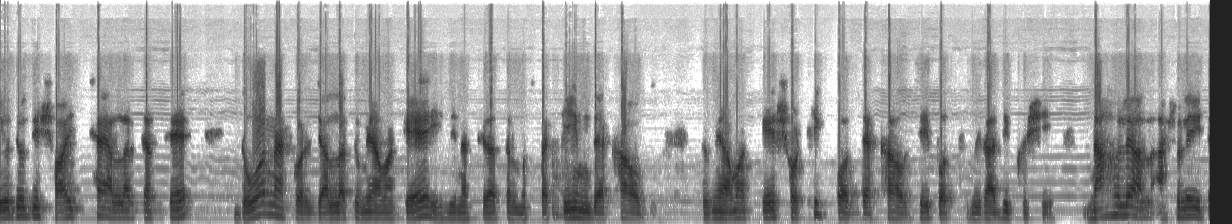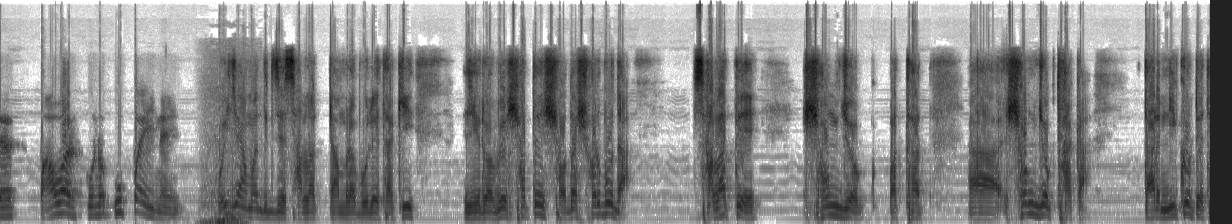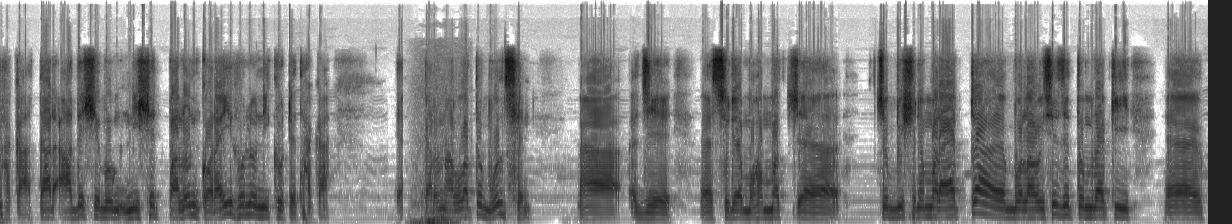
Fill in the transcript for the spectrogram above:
কেউ যদি স্বইচ্ছায় আল্লাহর কাছে দোয়া না করে যে, আল্লাহ, তুমি আমাকে ইহদিনা সিরাতাল মুস্তাকিম দেখাও, তুমি আমাকে সঠিক পথ দেখাও, যে পথ তুমি রাজি খুশি, না হলে আসলে এটা পাওয়ার কোনো উপায় নাই। ওই যে আমাদের যে সালাদটা আমরা বলে থাকি, যে রবের সাথে সদা সর্বদা সালাতে সংযোগ, অর্থাৎ সংযোগ থাকা, তার নিকটে থাকা, তার আদেশ এবং নিষেধ পালন করাই হলো নিকটে থাকা। কারণ আল্লাহ তো বলছেন যে সুরিয়া মোহাম্মদ চব্বিশ নম্বর আয়াতটা বলা হয়েছে যে তোমরা কি আহ,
